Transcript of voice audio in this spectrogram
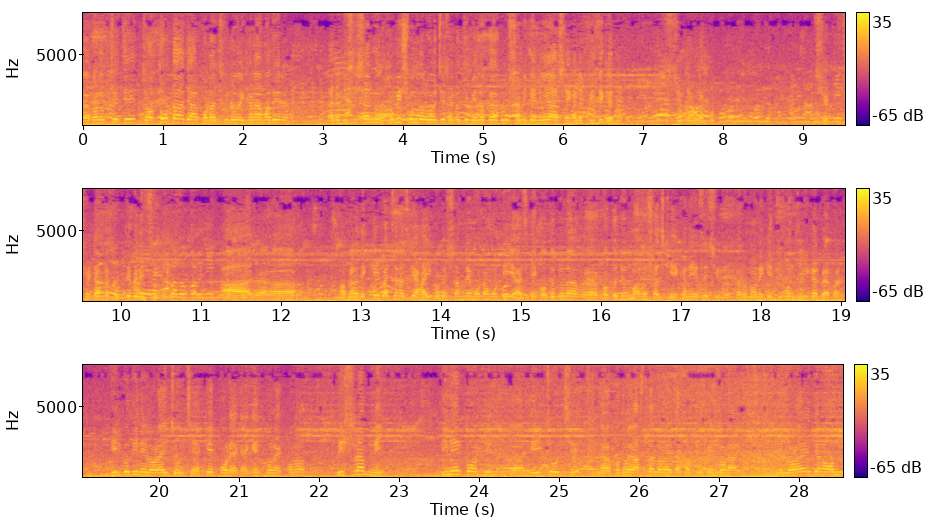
ব্যাপার হচ্ছে যে যতটা যা করা ছিল, এখানে আমাদের একটা ডিসিশন খুবই সুন্দর হয়েছে, সেটা হচ্ছে মেনকা গুরুস্বামীকে নিয়ে আসে এখানে ফিজিক্যালি সেটা আমরা সেটা আমরা করতে পেরেছি। আর আপনারা দেখতেই পাচ্ছেন আজকে হাইকোর্টের সামনে মোটামুটি আজকে কতজন কতজন মানুষ আজকে এখানে এসেছিল, কারণ অনেকের জীবন জীবিকার ব্যাপার। দীর্ঘদিন এই লড়াই চলছে, একের পর এক, একের পর এক, কোনো বিশ্রাম নেই। দিনের পর দিন এই চলছে। প্রথমে রাস্তার লড়াই, তারপর কোর্টের লড়াই। লড়াইয়ের যেন অন্ত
